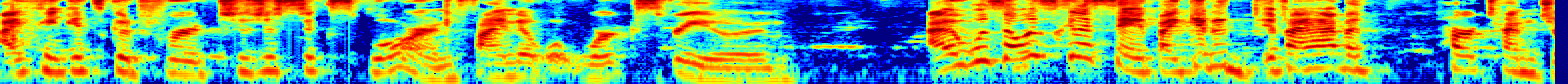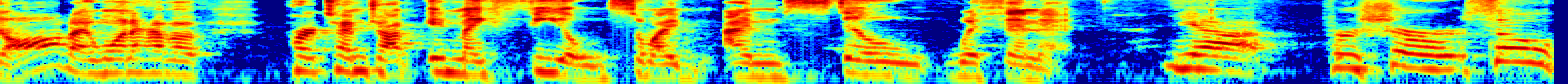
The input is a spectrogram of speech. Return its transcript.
i think it's good for to just explore and find out what works for you and I was always going to say if I get a if I have a part time job, I want to have a part time job in my field, so I, I'm still within it. Yeah, for sure. So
